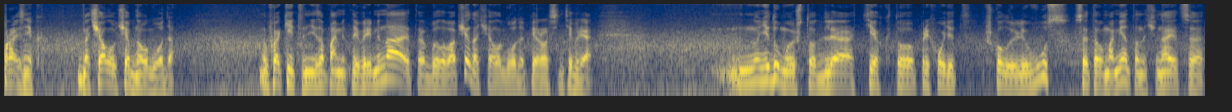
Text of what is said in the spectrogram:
Праздник начала учебного года. Ну, в какие-то незапамятные времена, это было вообще начало года, 1 сентября. Ну, не думаю, что для тех, кто приходит в школу или в вуз, с этого момента начинается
